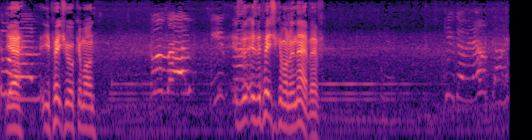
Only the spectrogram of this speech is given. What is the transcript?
Come on, Yeah, Mum! your picture will come on. Come on, Mum! Is the, is the picture come on in there, Viv? going out, guys.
